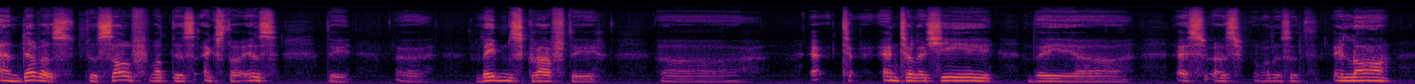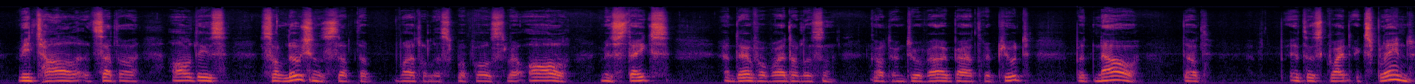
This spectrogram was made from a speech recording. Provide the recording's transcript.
endeavors to solve what this extra is, the uh, Lebenskraft, the uh, the uh, as, as, what is it, Elan, Vital, etc. All these solutions that the vitalists proposed were all mistakes, and therefore vitalism got into a very bad repute. But now that it is quite explained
